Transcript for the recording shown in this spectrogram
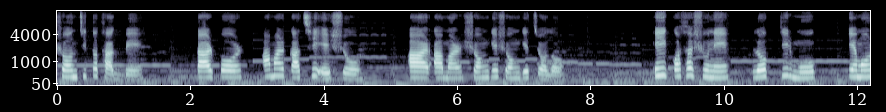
সঞ্চিত থাকবে। তারপর আমার কাছে এসো আর আমার সঙ্গে সঙ্গে চলো। এই কথা শুনে লোকটির মুখ কেমন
